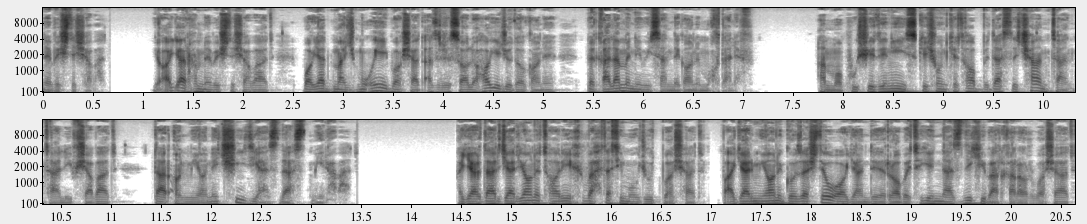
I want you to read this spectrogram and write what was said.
نوشته شود. یا اگر هم نوشته شود باید مجموعه باشد از رساله های جداگانه به قلم نویسندگان مختلف. اما پوشیده نیست که چون کتاب به دست چند تن تعلیف شود در آن میانه چیزی از دست می رود. اگر در جریان تاریخ وحدتی موجود باشد و اگر میان گذشته و آینده رابطه نزدیکی برقرار باشد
